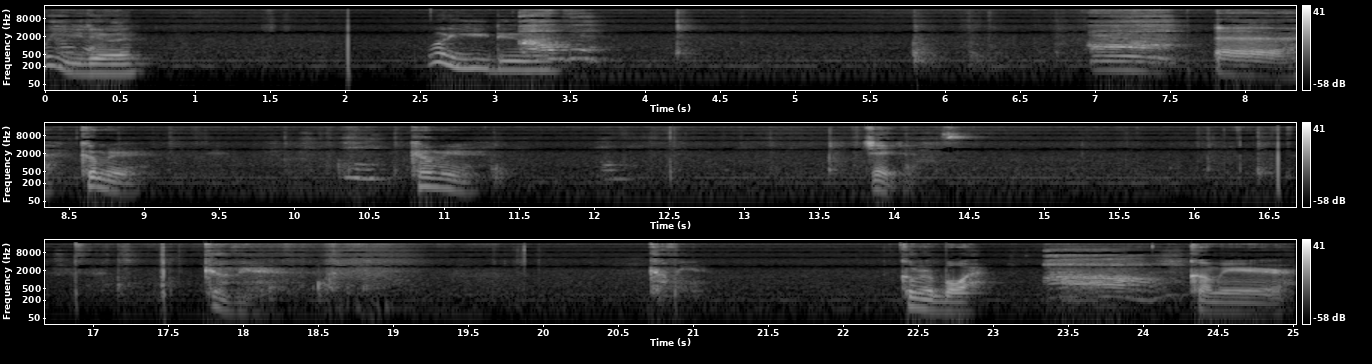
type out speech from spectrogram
What are you doing? What are you doing? Uh, come here. Come here. Jayden. Come here. Come here. Come here, boy. Come here.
